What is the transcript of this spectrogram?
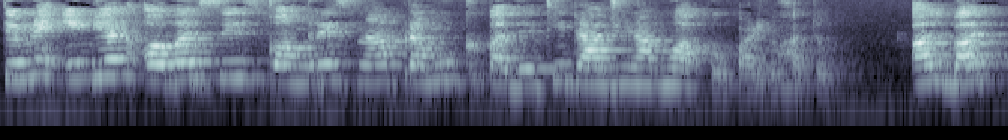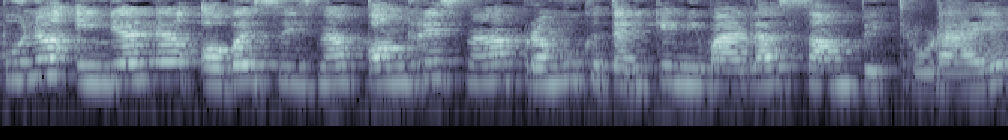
તેમણે ઇન્ડિયન ઓવરસીઝ કોંગ્રેસના પ્રમુખ પદેથી રાજીનામું આપવું પડ્યું હતું. અલબત્ત પુનઃ ઇન્ડિયન ઓવરસીઝના કોંગ્રેસના પ્રમુખ તરીકે નિમાયેલા સામ પિત્રોડાએ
